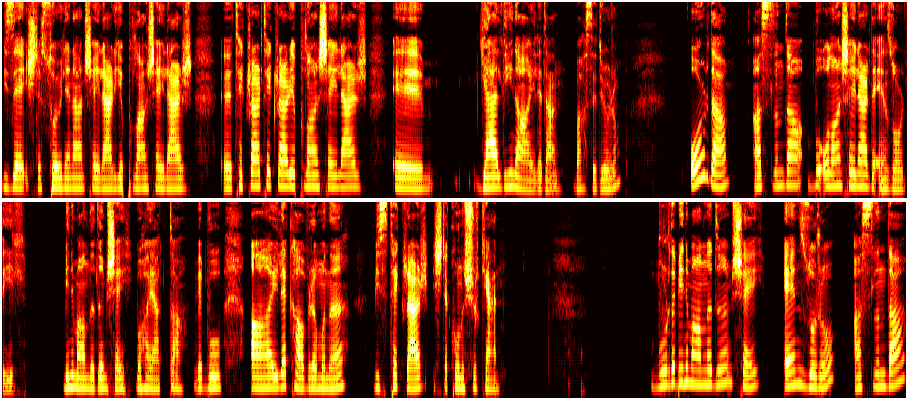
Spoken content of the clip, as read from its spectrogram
Bize işte söylenen şeyler, yapılan şeyler, e, tekrar tekrar yapılan şeyler, e, geldiğin aileden bahsediyorum. Orada aslında bu olan şeyler de en zor değil. Benim anladığım şey bu hayatta ve bu aile kavramını biz tekrar işte konuşurken burada benim anladığım şey en zoru aslında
